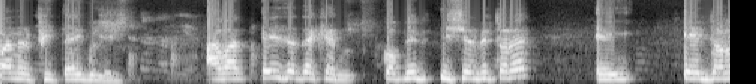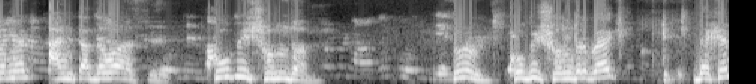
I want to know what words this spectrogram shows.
মানের ফিতা এগুলি। আবার এই যে দেখেন কপির ইসের ভিতরে এই এই ধরনের আংটা দেওয়া আছে। খুবই সুন্দর। হুম, খুবই সুন্দর ব্যাগ। দেখেন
